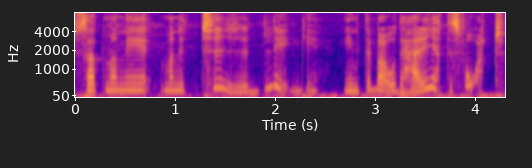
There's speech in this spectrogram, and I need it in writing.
så att man är, man är tydlig. Inte bara, och det här är jättesvårt.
